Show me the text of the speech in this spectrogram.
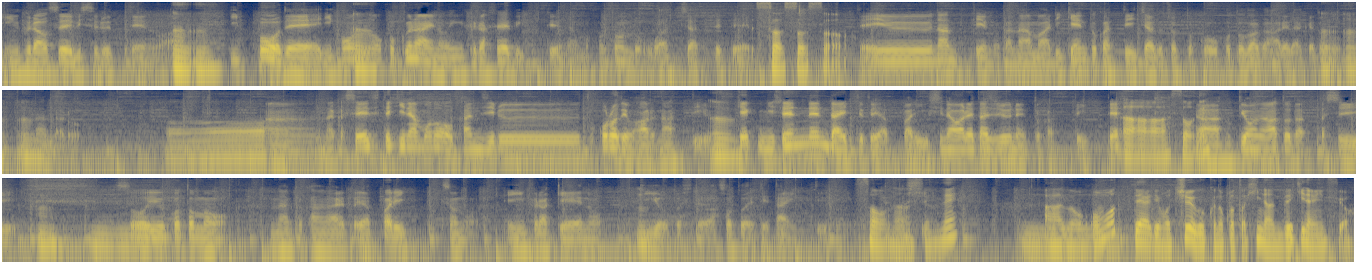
インフラを整備するっていうのは、うんうん。一方で日本の国内のインフラ整備っていうのはもうほとんど終わっちゃっててっそうそうそう。ていうなんていうのかな。まあ利権とかって言っちゃうとちょっとこう言葉があれだけど、うんうんうん。なんだろううんなんか政治的なものを感じるところではあるなっていう、うん。結構2000年代っていうとやっぱり失われた10年とかって言ってああそうね。不況の後だったし、うん。そういうこともなんか考えるとやっぱりそのインフラ系の企業としては外へ出たいっていうふうにそうなんですよね。うん。あの思ったよりも中国のこと非難できないんですよ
